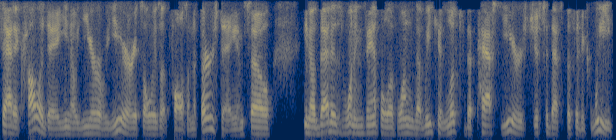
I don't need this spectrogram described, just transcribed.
static holiday. You know, year over year, it's always it falls on a Thursday, and so, you know, that is one example of one that we can look to the past years just to that specific week,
